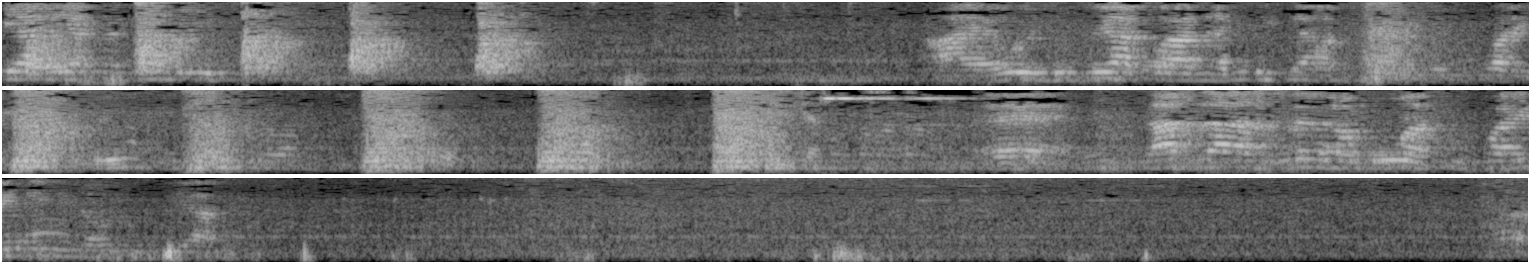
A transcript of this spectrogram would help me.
Eh, ya Kagame huko? Haya, huyu ndugu yako anapiga kwenye Eh, sasa wewe amua tufanye nini na ndugu yako? Ah,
